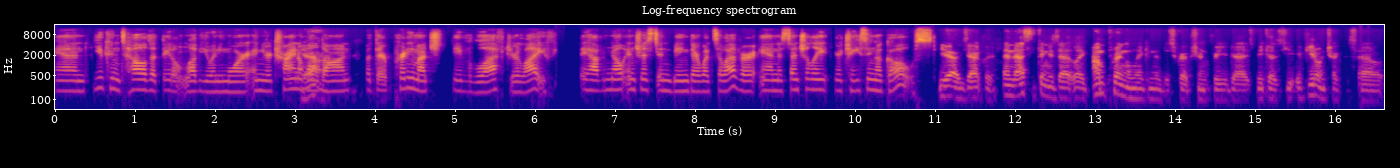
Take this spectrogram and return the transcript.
and you can tell that they don't love you anymore, and you're trying to yeah. hold on, but they're pretty much they've left your life. They have no interest in being there whatsoever. And essentially, you're chasing a ghost. Yeah, exactly. And that's the thing is that, like, I'm putting a link in the description for you guys because you, if you don't check this out,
